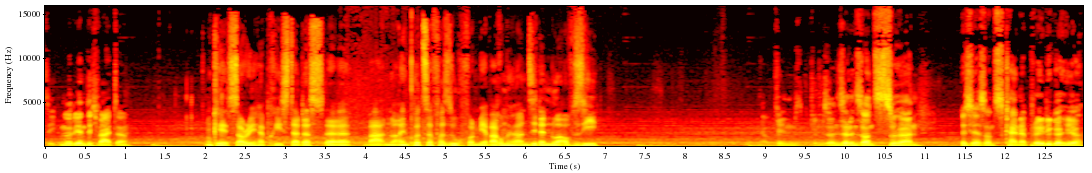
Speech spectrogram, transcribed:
Sie ignorieren dich weiter. Okay, sorry, Herr Priester, das äh, war nur ein kurzer Versuch von mir. Warum hören Sie denn nur auf Sie? Ja, wem, wem sollen sie denn sonst zuhören? Ist ja sonst keiner Prediger hier.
